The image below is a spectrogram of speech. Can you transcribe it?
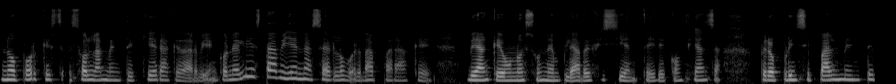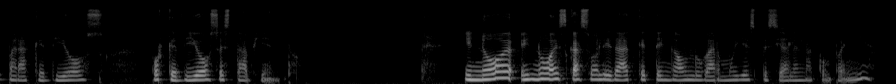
no porque solamente quiera quedar bien con él y está bien hacerlo, ¿verdad? Para que vean que uno es un empleado eficiente y de confianza, pero principalmente para que Dios, porque Dios está viendo. Y no, y no es casualidad que tenga un lugar muy especial en la compañía.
